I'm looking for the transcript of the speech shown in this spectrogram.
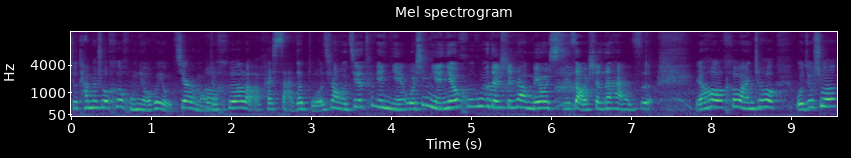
就他们说喝红牛会有劲儿嘛，我就喝了，还洒在脖子上，我记得特别黏。我是黏黏糊糊的，身上没有洗澡生的孩子。然后喝完之后，我就说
